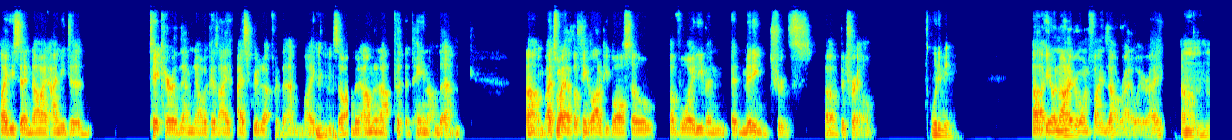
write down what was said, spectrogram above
like you said, no, I, I need to take care of them now because I, I screwed it up for them. Like, mm-hmm. so I'm gonna, I'm gonna not put the pain on them. Um, that's why I think a lot of people also avoid even admitting truths of betrayal. What do you mean? Uh, you know, not everyone finds out right away, right? Um, mm-hmm.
